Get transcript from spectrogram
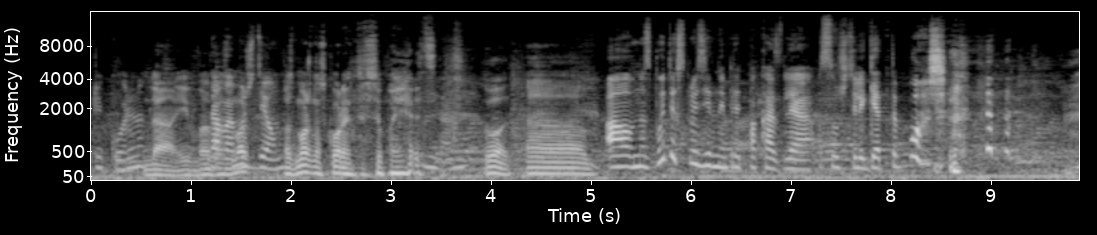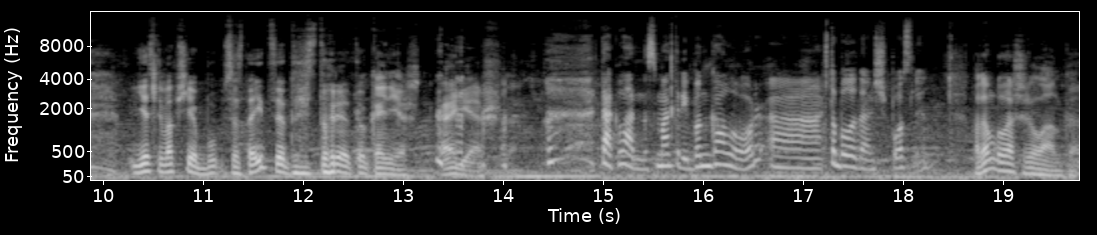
Прикольно. Да, и Давай, мы возможно, ждем. возможно, скоро это все появится. Да. Вот. а, А у нас будет эксклюзивный предпоказ для слушателей Get the Posh? Если вообще состоится эта история, то конечно, конечно. Так, ладно, смотри, Бангалор. а, Что было дальше, после? Потом была Шри-Ланка.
